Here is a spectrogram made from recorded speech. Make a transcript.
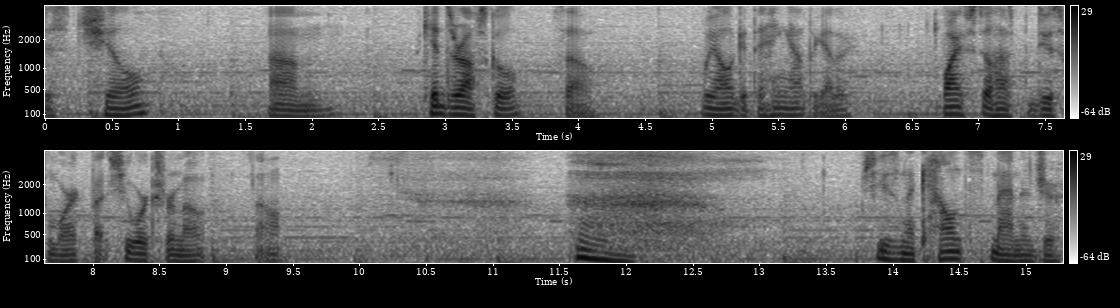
just chill. Um, kids are off school, so we all get to hang out together. Wife still has to do some work, but she works remote, so. She's an accounts manager.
